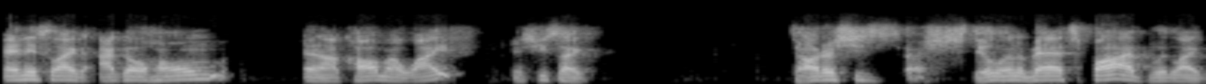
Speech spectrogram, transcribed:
And it's like I go home and I call my wife and she's like, daughter, she's, uh, she's still in a bad spot, but like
